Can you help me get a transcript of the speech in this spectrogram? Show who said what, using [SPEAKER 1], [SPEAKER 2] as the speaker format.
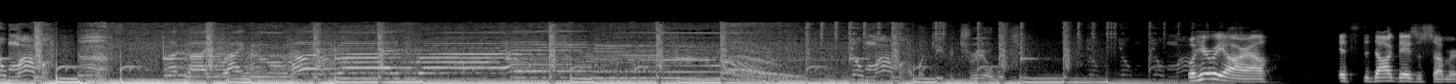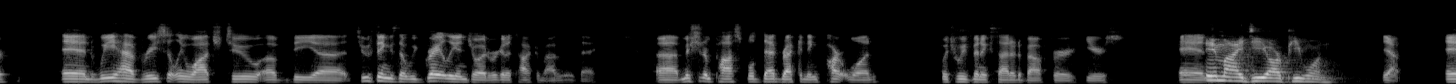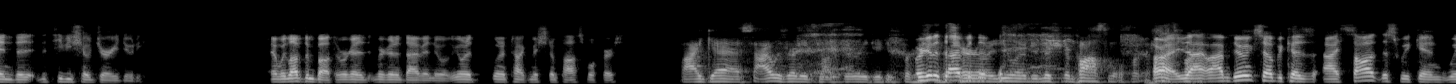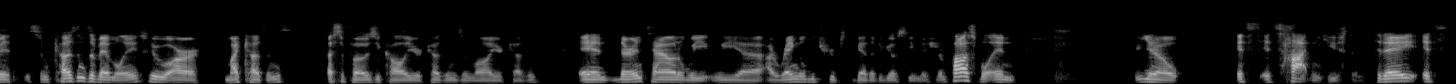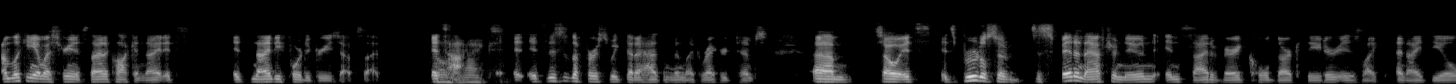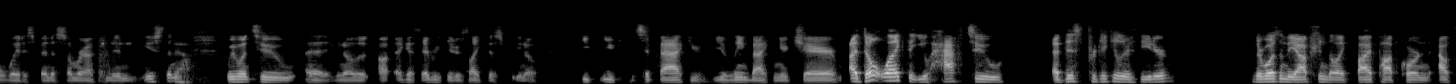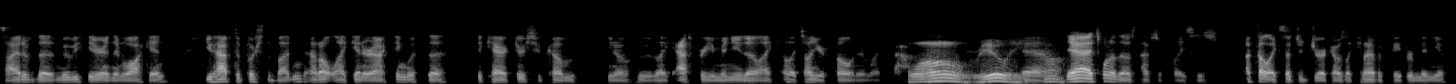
[SPEAKER 1] yo mama. Uh.
[SPEAKER 2] I got you right, dude. Right, right,
[SPEAKER 1] Yo mama.
[SPEAKER 3] I'm gonna keep it trill with you.
[SPEAKER 1] Yo, yo, yo.
[SPEAKER 4] Well, here we are, Al. It's the dog days of summer, and we have recently watched two of the uh, two things that we greatly enjoyed. We're going to talk about in the day. Uh, Mission Impossible: Dead Reckoning Part One, which we've been excited about for years, and
[SPEAKER 5] MIDRP1.
[SPEAKER 4] And the, the TV show Jury Duty. And we love them both, and we're gonna we're gonna dive into it. You want to want to talk Mission Impossible first?
[SPEAKER 5] I guess I was ready to talk jury duty first.
[SPEAKER 4] We're gonna dive into-
[SPEAKER 5] You want to do Mission Impossible first.
[SPEAKER 4] All right, yeah. I'm doing so because I saw it this weekend with some cousins of Emily's who are my cousins. I suppose you call your cousins-in-law your cousins, and they're in town, and we we uh, I wrangled the troops together to go see Mission Impossible, and you know, it's it's hot in Houston today. It's I'm looking at my screen. It's nine o'clock at night. It's it's 94 degrees outside. It's
[SPEAKER 5] Oh,
[SPEAKER 4] hot.
[SPEAKER 5] yikes.
[SPEAKER 4] it, it's this is the first week that it hasn't been like record temps. Um, so it's it's brutal. So to spend an afternoon inside a very cold, dark theater is like an ideal way to spend a summer afternoon in Houston.
[SPEAKER 5] Yeah.
[SPEAKER 4] We went to, uh, you know, uh, I guess every theater's like this. You know, you you sit back, you you lean back in your chair. I don't like that you have to at this particular theater. There wasn't the option to like buy popcorn outside of the movie theater and then walk in. You have to push the button. I don't like interacting with the the characters who come, you know, who like ask for your menu. They're like, oh, it's on your phone. And I'm like, ah,
[SPEAKER 5] Whoa, really?
[SPEAKER 4] yeah,
[SPEAKER 5] Huh.
[SPEAKER 4] yeah, it's one of those types of places. I felt like such a jerk. I was like, can I have a paper menu?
